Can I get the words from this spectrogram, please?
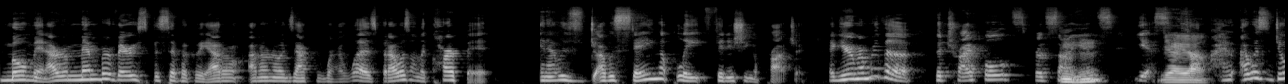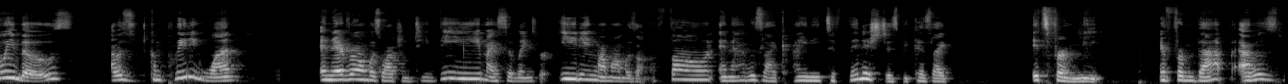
moment I remember very specifically. I don't I don't know exactly where I was, but I was on the carpet and I was I was staying up late finishing a project. Like you remember the the trifolds for science? Mm-hmm. Yes. Yeah, yeah. So I, I was doing those. I was completing one and everyone was watching TV. My siblings were eating. My mom was on the phone. And I was like, I need to finish this because, like, it's for me. And from that, I was,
